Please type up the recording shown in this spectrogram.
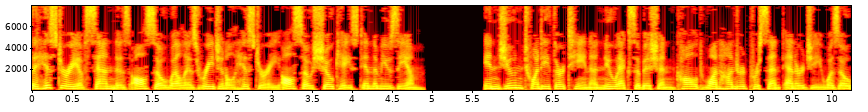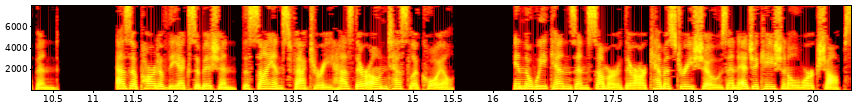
The history of Sandnes also well as regional history also showcased in the museum. In June 2013 a new exhibition called 100% Energy was opened. As a part of the exhibition, the Science Factory has their own Tesla coil. In the weekends and summer there are chemistry shows and educational workshops.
